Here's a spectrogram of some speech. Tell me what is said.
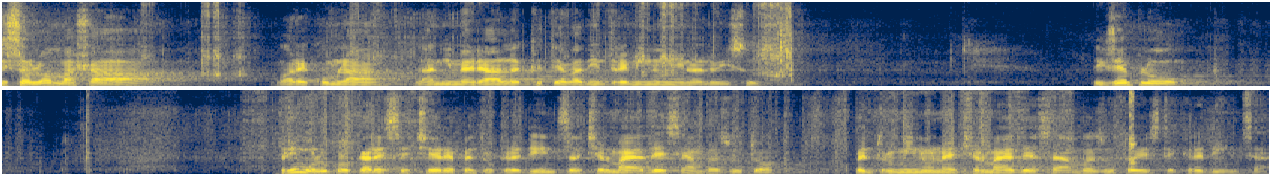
Și să luăm așa, oarecum la, la nimereală, câteva dintre minunile lui Isus. De exemplu, primul lucru care se cere pentru credință, cel mai adesea am văzut-o, pentru minune, cel mai adesea am văzut-o, este credința.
